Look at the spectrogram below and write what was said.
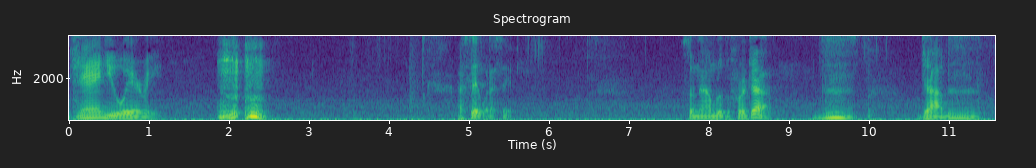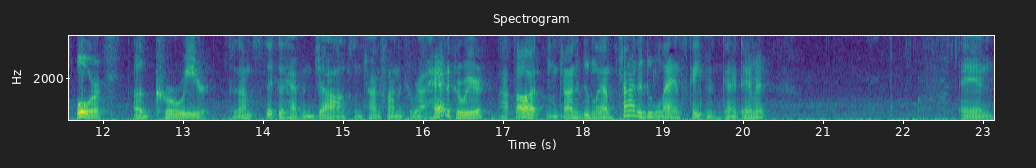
January. I said what I said. So now I'm looking for a job. Zzz. Jobs. Or a career because I'm sick of having jobs. I'm trying to find a career. I had a career. I thought I'm trying to do. I'm trying to do landscaping. God damn it! And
